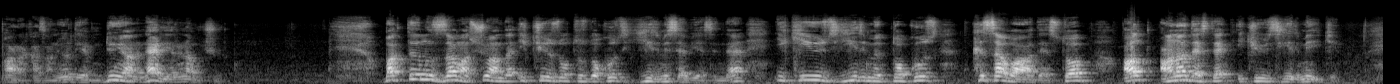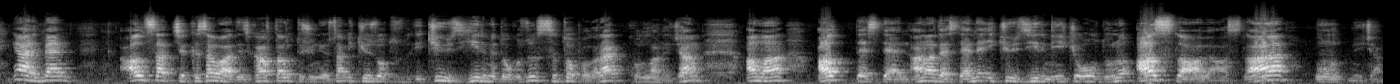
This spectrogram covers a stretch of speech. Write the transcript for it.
para kazanıyor diyelim. Dünyanın her yerine uçuyor. Baktığımız zaman şu anda 239-20 seviyesinde. 229 kısa vade stop. Alt ana destek 222. Yani ben al satçı kısa vadeci haftalık düşünüyorsam 230 229'u stop olarak kullanacağım. Ama alt desteğin ana desteğinde 222 olduğunu asla ve asla unutmayacağım.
